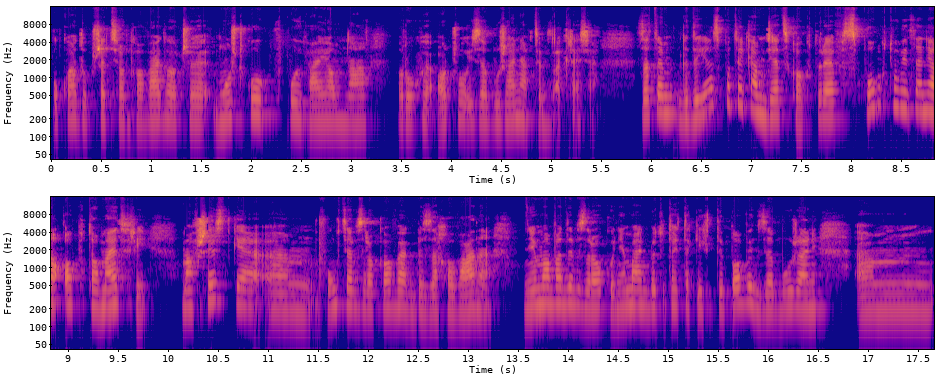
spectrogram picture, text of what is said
układu przedsionkowego czy muszczku wpływają na ruchy oczu i zaburzenia w tym zakresie. Zatem, gdy ja spotykam dziecko, które z punktu widzenia optometrii ma wszystkie um, funkcje wzrokowe jakby zachowane, nie ma wady wzroku, nie ma jakby tutaj takich typowych zaburzeń um,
